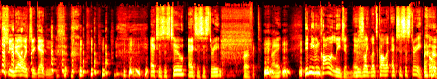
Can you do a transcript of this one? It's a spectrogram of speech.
you know what you're getting. Exorcist two, Exorcist three, perfect. Right. Didn't even call it Legion. It was like let's call it Exorcist three. Oh,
